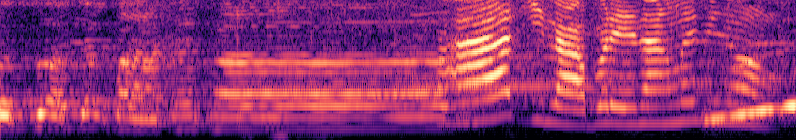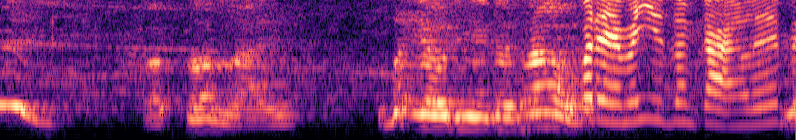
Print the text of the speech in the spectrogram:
วดสวจักบาทนะครับพาดอีหลาประเดนังเลยพี่น้อง ปัดซ่อนไหลไม่เอลดีแต่เท่า ประเดนไม่อยู่ตรงกลางเลยไป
